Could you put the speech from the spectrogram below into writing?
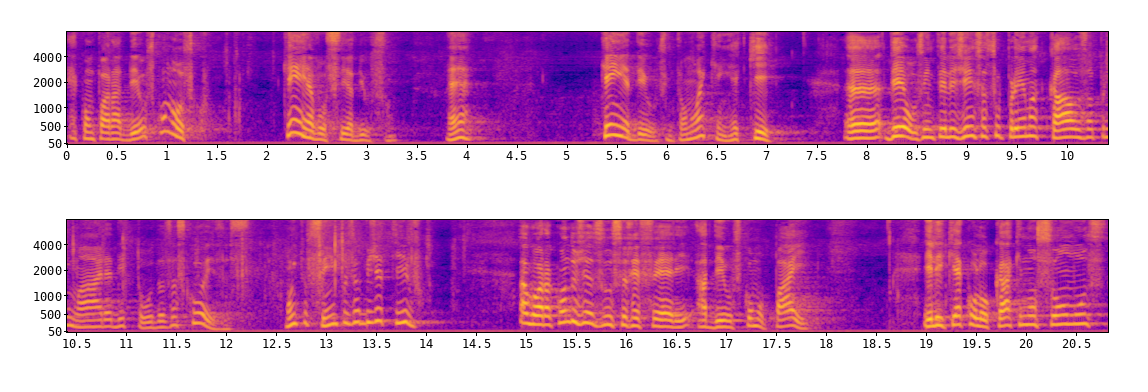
é comparar Deus conosco. Quem é você, Adilson? Né? Quem é Deus? Então não é quem, é que. Uh, Deus, inteligência suprema, causa primária de todas as coisas. Muito simples e objetivo. Agora, quando Jesus se refere a Deus como Pai, ele quer colocar que nós somos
